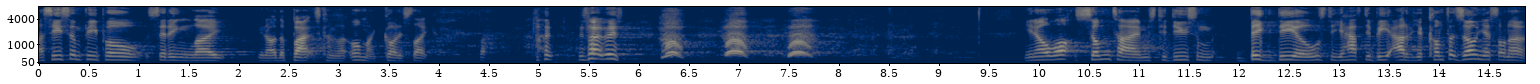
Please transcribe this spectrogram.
I see some people sitting like, you know, at the back, it's kind of like, oh my God, it's like, it's like this. you know what? Sometimes to do some big deals, do you have to be out of your comfort zone? Yes or no?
